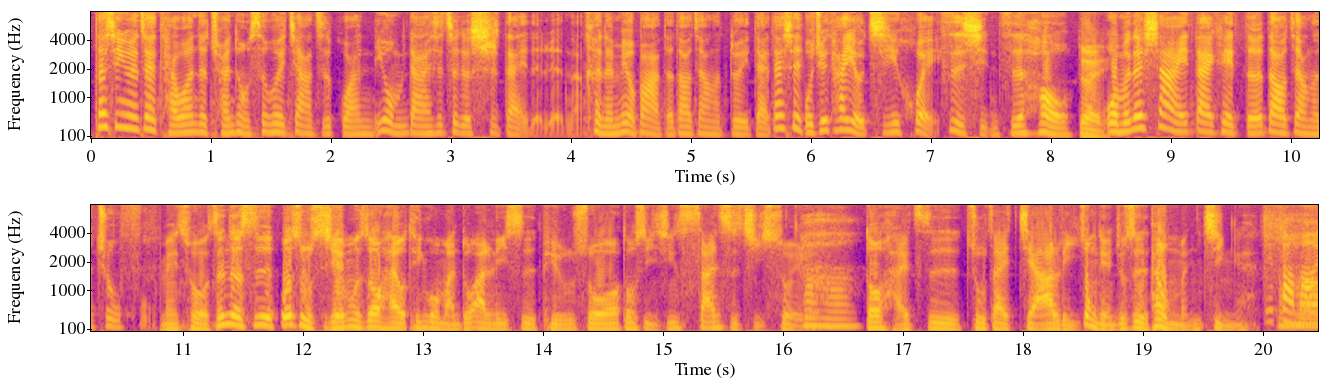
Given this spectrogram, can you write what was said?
但是因为在台湾的传统社会价值观，因为我们大概是这个世代的人呢、可能没有办法得到这样的对待。但是我觉得他有机会自省之后，对我们的下一代可以得到这样的祝福。没错，真的是我主持节目之后，还有听过蛮多案例是，比如说都是已经三十几岁了，啊，都还是住在家里，重点就是还有门禁哎、因为爸妈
